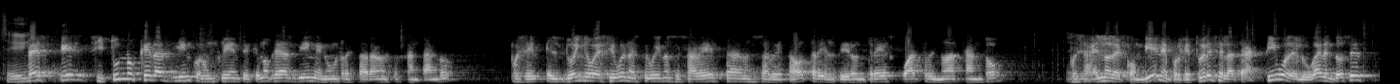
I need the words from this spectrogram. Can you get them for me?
Sí. ¿Sabes qué? Si tú no quedas bien con un cliente, que no quedas bien en un restaurante, estás cantando, pues el, el dueño va a decir, bueno, este güey no se sabe esta, no se sabe esta otra, y le pidieron tres, cuatro y no las cantó, pues a él no le conviene, porque tú eres el atractivo del lugar. Entonces,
